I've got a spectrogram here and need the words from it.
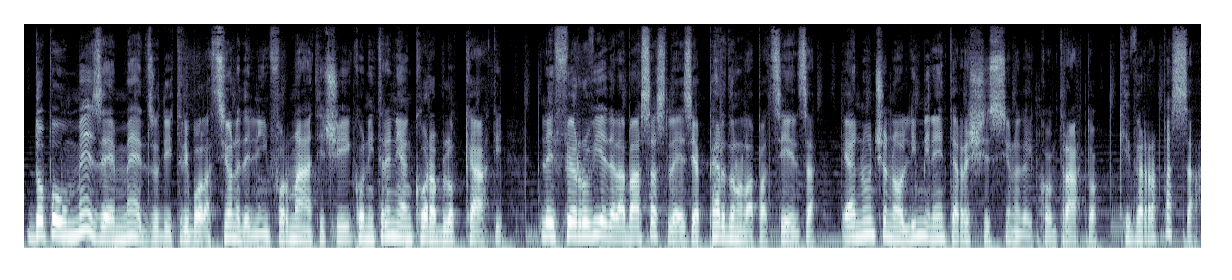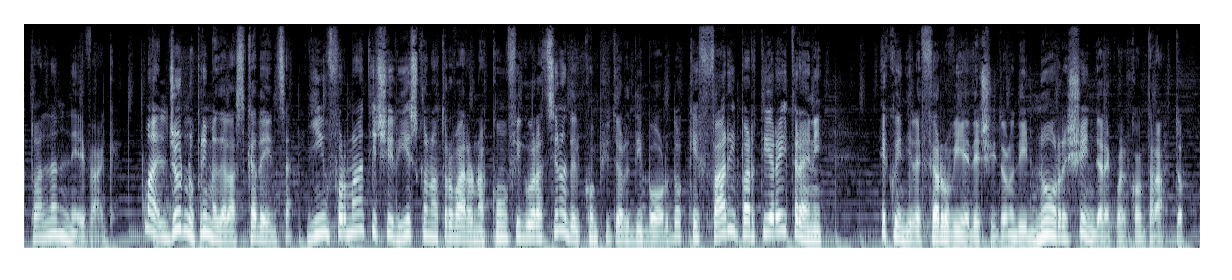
Dopo un mese e mezzo di tribolazione degli informatici, con i treni ancora bloccati, le ferrovie della Bassa Slesia perdono la pazienza e annunciano l'imminente rescissione del contratto, che verrà passato alla Nevag. Ma il giorno prima della scadenza, gli informatici riescono a trovare una configurazione del computer di bordo che fa ripartire i treni e quindi le ferrovie decidono di non rescindere quel contratto.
